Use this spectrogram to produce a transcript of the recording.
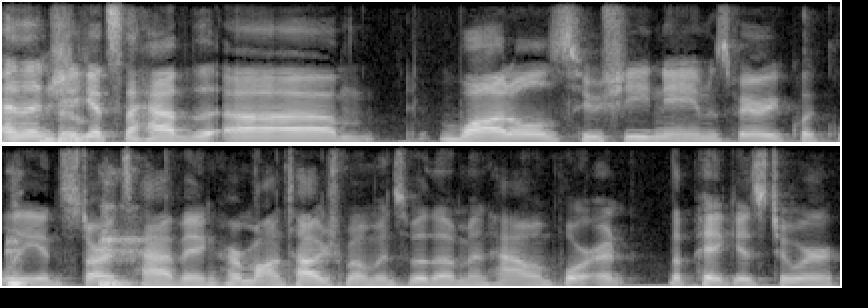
And then she gets to have the um, Waddles, who she names very quickly, and starts having her montage moments with him and how important the pig is to her.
